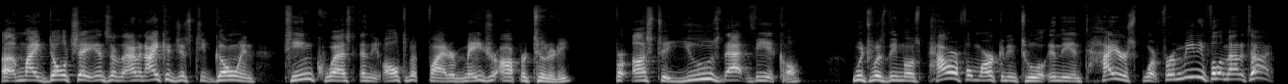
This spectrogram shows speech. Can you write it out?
Uh, Mike Dolce ends up. I mean, I could just keep going. Team Quest and the Ultimate Fighter, major opportunity for us to use that vehicle, which was the most powerful marketing tool in the entire sport for a meaningful amount of time.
